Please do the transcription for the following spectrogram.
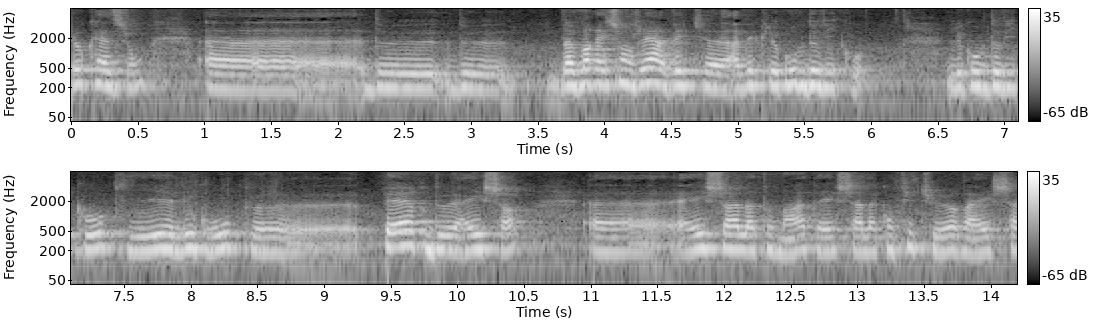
l'occasion euh, d'avoir échangé avec, euh, avec le groupe Dovico. Le groupe Dovico qui est le groupe euh, père de Aïcha. Aïcha la tomate, Aïcha la confiture, Aïcha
